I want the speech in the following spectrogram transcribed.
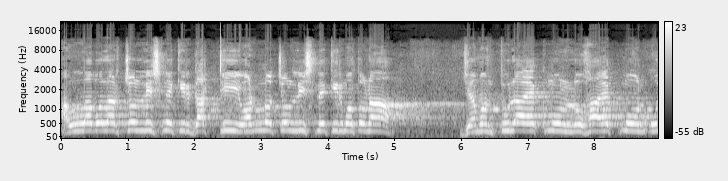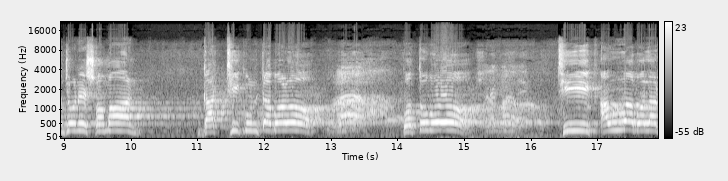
আল্লাহ বলার চল্লিশ নেকির গাঠি অন্য চল্লিশ নেকির মতো না। যেমন তুলা একমন লোহা একমন ওজনে সমান। গাঠি কোনটা বড়? কত বড়? ঠিক, আল্লাহ বলার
